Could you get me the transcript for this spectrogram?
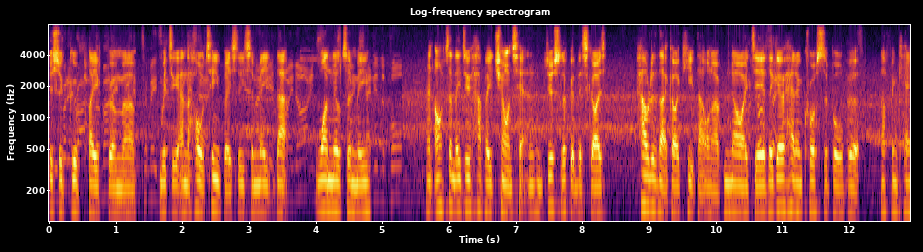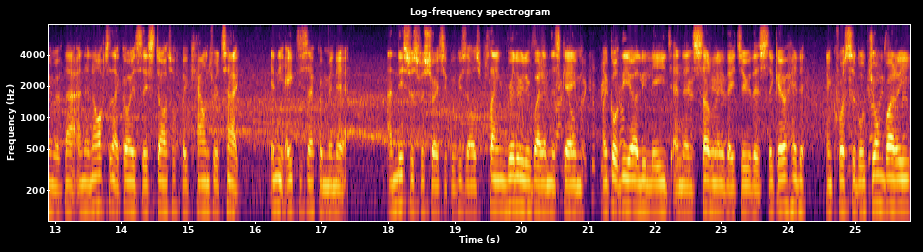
just a good play from uh, Whittaker and the whole team basically to make that 1-0 to me and after they do have a chance here, and just look at this, guys. How did that guy keep that one? I have no idea. They go ahead and cross the ball, but nothing came of that. And then after that, guys, they start off a counter-attack in the 82nd minute. And this was frustrating because I was playing really, really well in this game. I got the early lead, and then suddenly they do this. They go ahead and cross the ball. John Ruddy,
